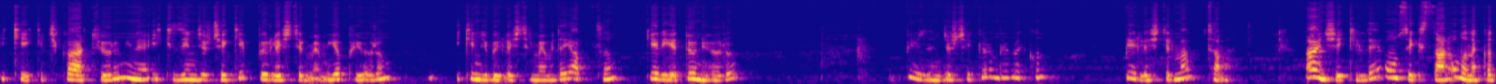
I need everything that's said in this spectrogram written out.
2 2 çıkartıyorum. Yine 2 zincir çekip birleştirmemi yapıyorum. İkinci birleştirmemi de yaptım. Geriye dönüyorum. Bir zincir çekiyorum. Bir bakın. Birleştirmem tamam. Aynı şekilde 18 tane olana kadar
